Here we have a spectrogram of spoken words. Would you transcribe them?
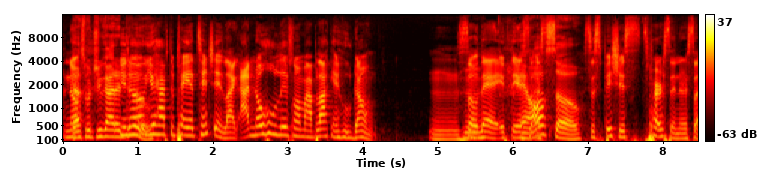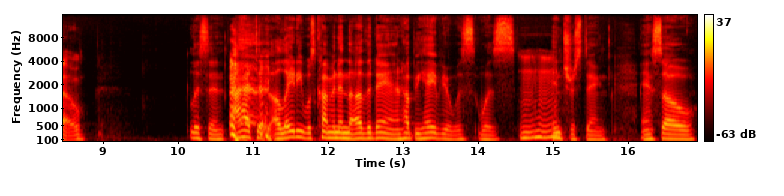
no, That's what you got to do. you know, you have to pay attention. Like I know who lives on my block and who don't, so that if there's Mm-hmm. and a also, suspicious person or so, listen, I had to. a lady was coming in the other day, and her behavior was was Mm-hmm. interesting, and so.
